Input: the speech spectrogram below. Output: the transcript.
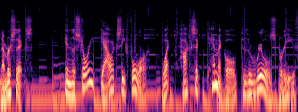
Number 6. In the story Galaxy 4, what toxic chemical do the Rills breathe?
